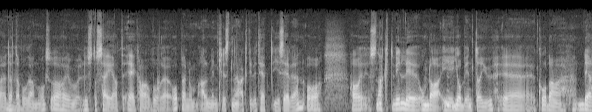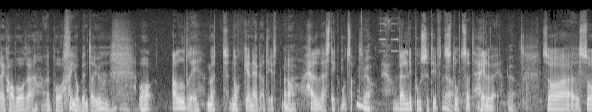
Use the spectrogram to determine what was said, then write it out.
eh, dette mm. programmet også, så har jeg lyst til å si at jeg har vært åpen om all min kristne aktivitet i CV-en. og har snakket villig om det i mm. jobbintervju, eh, hvordan, der jeg har vært på jobbintervju. Mm. Og har aldri møtt noe negativt med det. Heller stikk motsatt. Ja. Veldig positivt stort sett hele veien. Så, så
